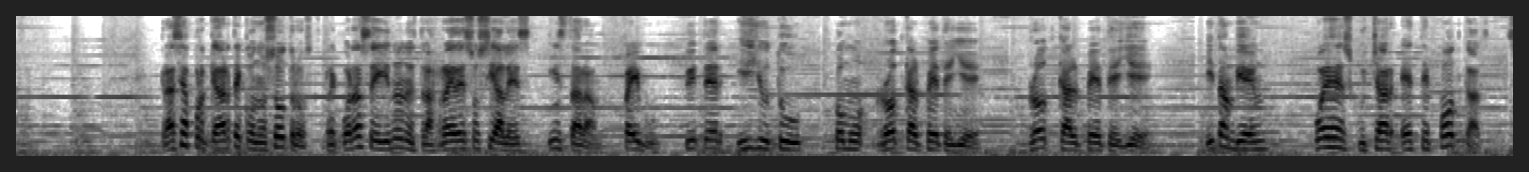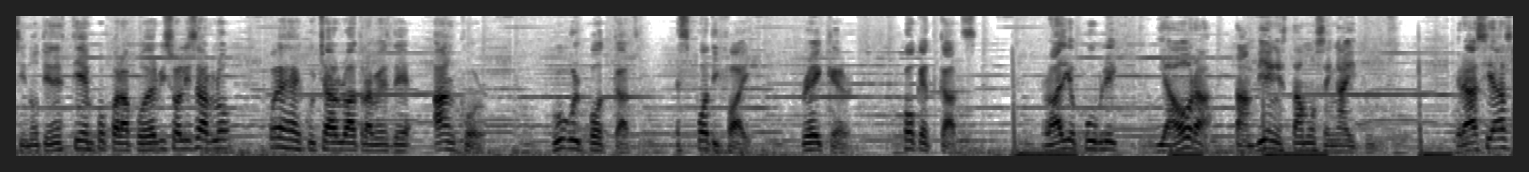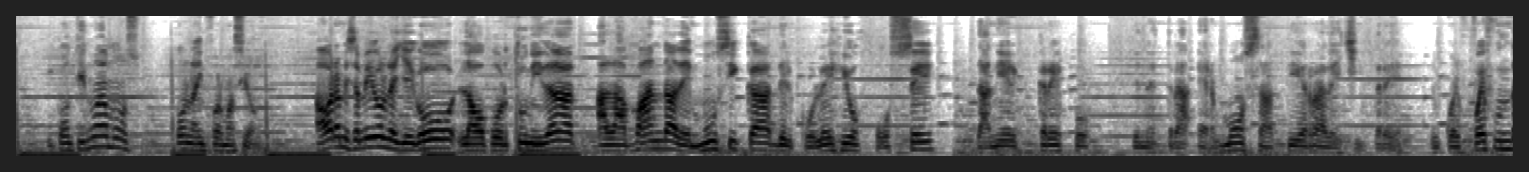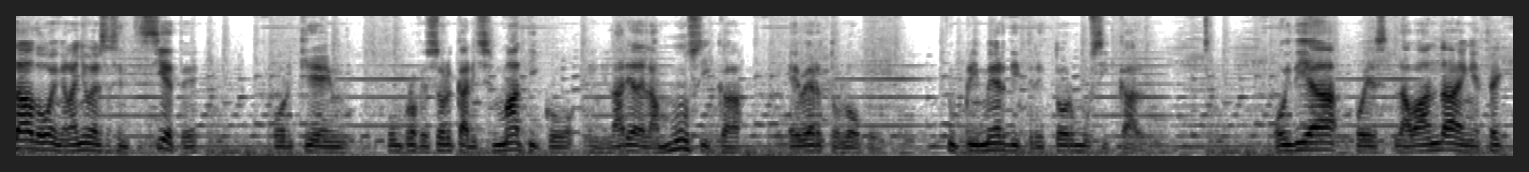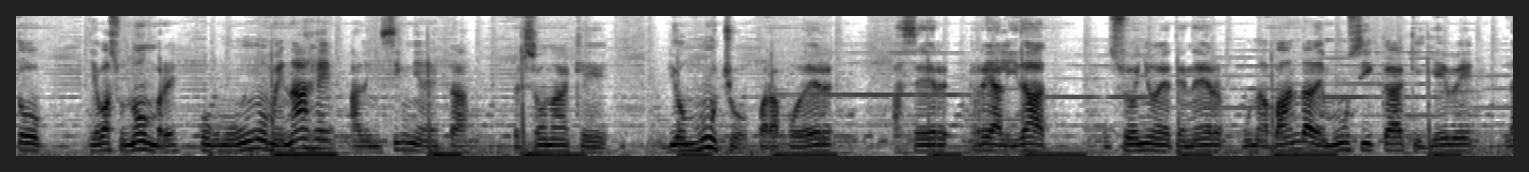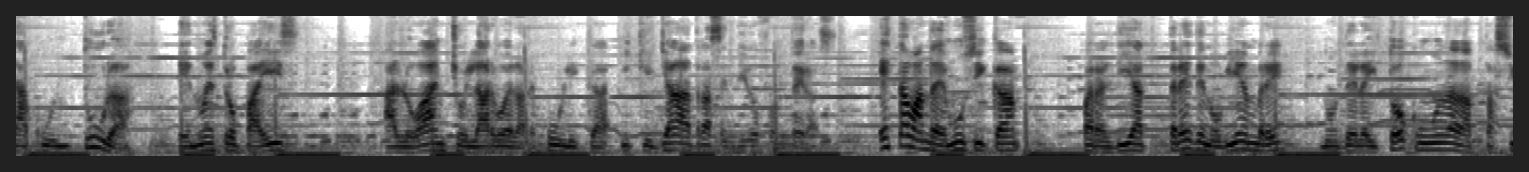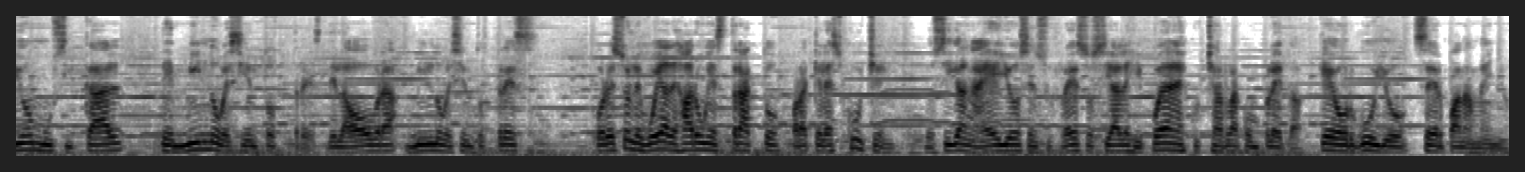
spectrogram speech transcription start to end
Gracias por quedarte con nosotros. Recuerda seguirnos en nuestras redes sociales, Instagram, Facebook, Twitter y YouTube como Rod Calpete Rod Calpete y también puedes escuchar este podcast. Si no tienes tiempo para poder visualizarlo, puedes escucharlo a través de Anchor, Google Podcast, Spotify, Breaker, Pocket Cats, Radio Public y ahora también estamos en iTunes. Gracias y continuamos con la información. Ahora mis amigos le llegó la oportunidad a la banda de música del colegio José Daniel Crespo de nuestra hermosa tierra de Chitré, el cual fue fundado en el año del 67 por quien un profesor carismático en el área de la música, Eberto López, su primer director musical. Hoy día, pues la banda en efecto lleva su nombre como un homenaje a la insignia de esta persona que dio mucho para poder hacer realidad el sueño de tener una banda de música que lleve la cultura de nuestro país a lo ancho y largo de la República y que ya ha trascendido fronteras. Esta banda de música para el día 3 de noviembre nos deleitó con una adaptación musical de 1903, de la obra 1903. Por eso les voy a dejar un extracto para que la escuchen lo sigan a ellos en sus redes sociales y puedan escucharla completa. Qué orgullo ser panameño.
